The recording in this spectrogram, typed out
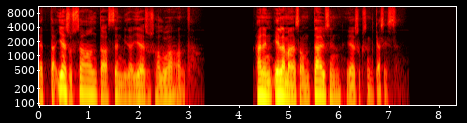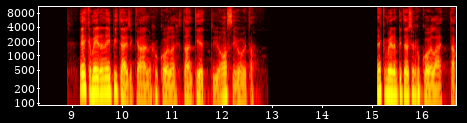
että Jeesus saa antaa sen, mitä Jeesus haluaa antaa. Hänen elämänsä on täysin Jeesuksen käsissä. Ehkä meidän ei pitäisikään rukoilla jotain tiettyjä asioita. Ehkä meidän pitäisi rukoilla, että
